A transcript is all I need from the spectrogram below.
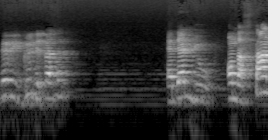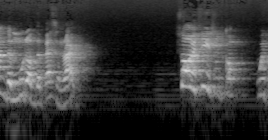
Maybe greet the person, and then you understand the mood of the person, right? So it is with, with,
